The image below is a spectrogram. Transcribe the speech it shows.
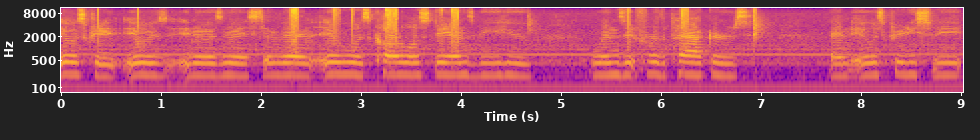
it was crazy. It was, it was missed. And then it was Karlos Dansby who wins it for the Packers. And it was pretty sweet,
